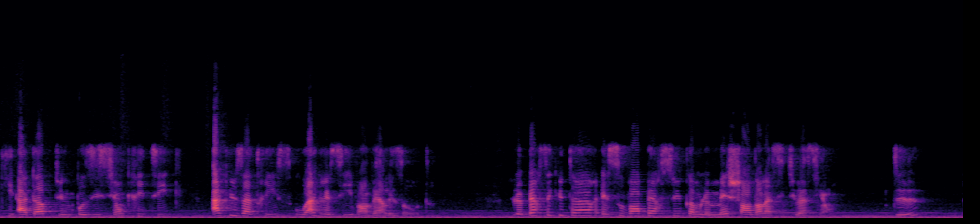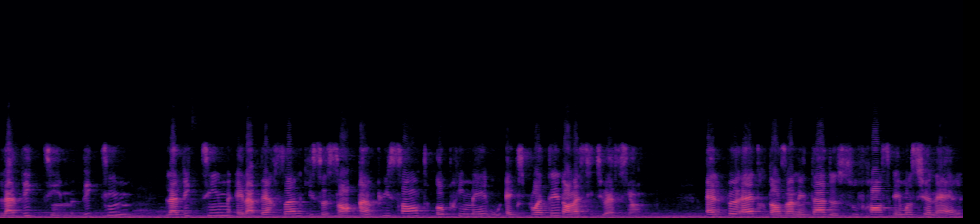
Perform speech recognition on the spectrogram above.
qui adopte une position critique, accusatrice ou agressive envers les autres. Le persécuteur est souvent perçu comme le méchant dans la situation. 2. La victime, victime, La victime est la personne qui se sent impuissante, opprimée ou exploitée dans la situation. Elle peut être dans un état de souffrance émotionnelle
